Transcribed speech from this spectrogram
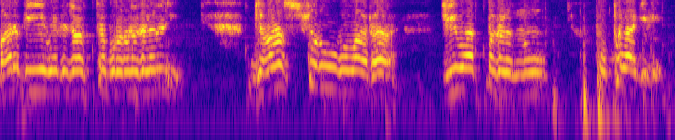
ಭಾರತೀಯ ವೇದಶಾಸ್ತ್ರ ಪುರಾಣಗಳಲ್ಲಿ ಜ್ಞಾನಸ್ವರೂಪವಾದ ಜೀವಾತ್ಮಗಳನ್ನು ಒಪ್ಪಲಾಗಿದೆ.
